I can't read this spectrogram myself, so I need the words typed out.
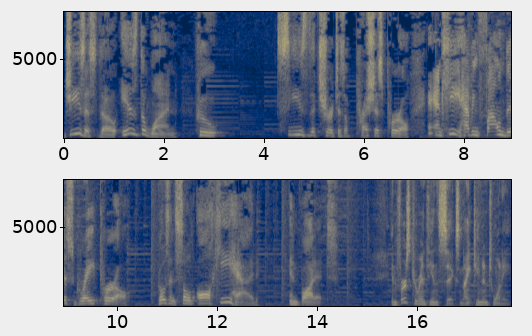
Jesus, though, is the one who sees the church as a precious pearl. And he, having found this great pearl, goes and sold all he had and bought it. In 1 Corinthians 6 19 and 20,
